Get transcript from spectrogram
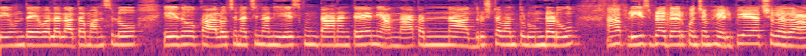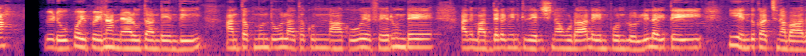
దేవుని దయ వల్ల లత మనసులో ఏదో ఒక ఆలోచన వచ్చి నన్ను చేసుకుంటానంటే నాకన్నా అదృష్టవంతుడు ఉండడు. ప్లీజ్ బ్రదర్ కొంచెం హెల్ప్ చేయొచ్చు కదా. వీడు పోయిపోయి పోయి నన్ను అడుగుతాండి ఏంది అంతకుముందు లతకు నాకు ఎఫేర్ ఉండే అది మధ్యలో వీనికి తెలిసినా కూడా లేని పనులు ఉల్లిలు అవుతాయి ఎందుకు వచ్చిన బాధ?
